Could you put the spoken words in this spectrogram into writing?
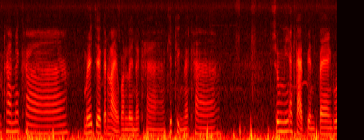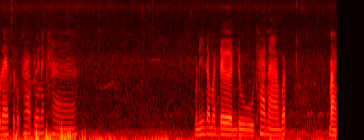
ทุกท่านนะคะ ไม่ได้เจอกันหลายวันเลยนะคะ คิดถึงนะคะ ช่วงนี้อากาศเปลี่ยนแปลงดูแลสุขภาพด้วยนะคะ วันนี้เรามาเดินดูท่าน้ำวัดบาง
